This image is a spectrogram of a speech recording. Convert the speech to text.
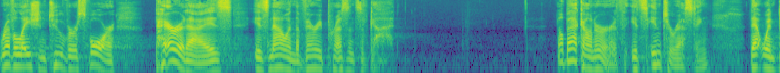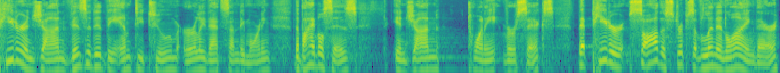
Revelation 2, verse 4, paradise is now in the very presence of God. Now, back on earth, it's interesting that when Peter and John visited the empty tomb early that Sunday morning, the Bible says in John 20, verse 6, that Peter saw the strips of linen lying there,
